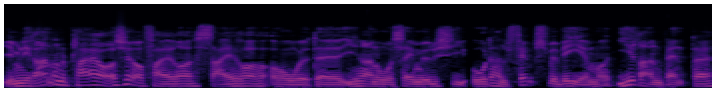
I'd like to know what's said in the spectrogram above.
Jamen, iranerne plejer også at fejre sejre, og øh, da Iran og USA mødtes i 98 ved VM, og Iran vandt, der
